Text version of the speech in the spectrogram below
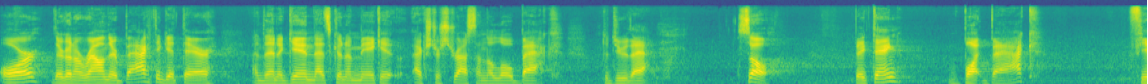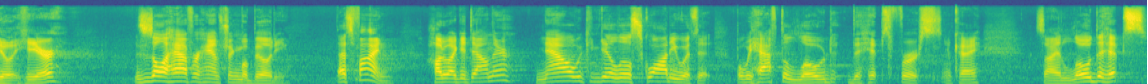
or they're gonna round their back to get there, and then again, that's gonna make it extra stress on the low back to do that. So, big thing, butt back, feel it here. This is all I have for hamstring mobility. That's fine. How do I get down there? Now we can get a little squatty with it, but we have to load the hips first, okay? So I load the hips,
